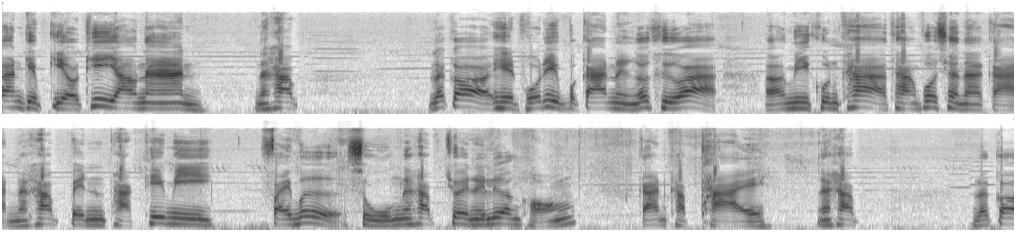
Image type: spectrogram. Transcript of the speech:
การเก็บเกี่ยวที่ยาวนานนะครับ แล้วก็เหตุผลอีกประการหนึ่งก็คือว่ามีคุณค่าทางโภชนาการนะครับ เป็นผักที่มีไฟเบอร์สูงนะครับ ช่วยในเรื่องของการขับถ่ายนะครับ แล้วก็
